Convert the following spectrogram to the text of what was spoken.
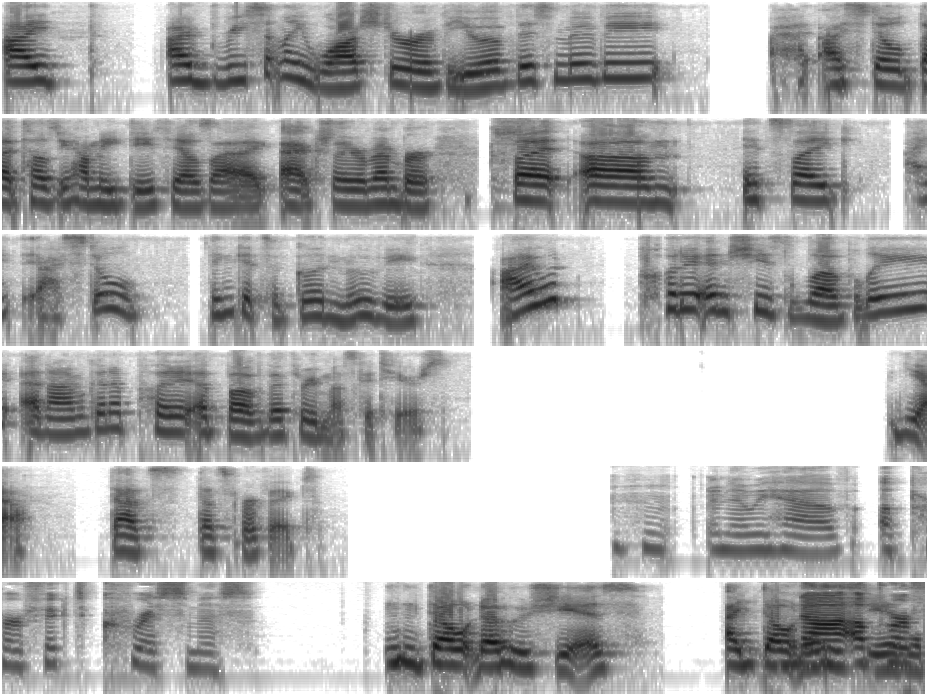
I I recently watched a review of this movie. I, I still that tells you how many details I actually remember. But um it's like I I still think it's a good movie. I would put it in She's Lovely and I'm going to put it above The Three Musketeers. Yeah, that's that's perfect. Mhm. And then we have A Perfect Christmas. Don't know who she is. I don't know Not a she is at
